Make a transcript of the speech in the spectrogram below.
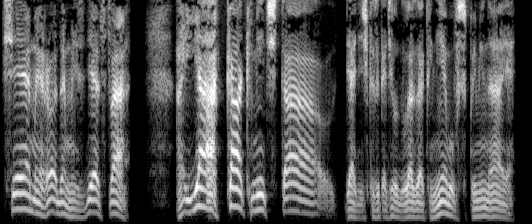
все мы родом из детства. А я как мечтал! Дядечка закатил глаза к небу, вспоминая.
